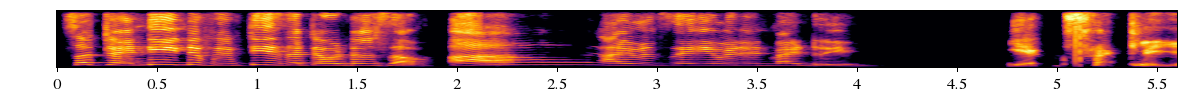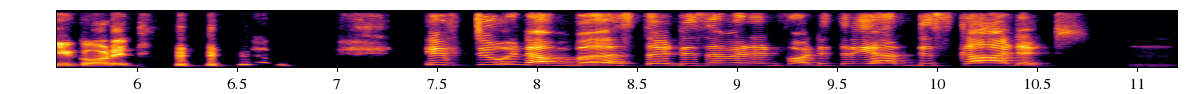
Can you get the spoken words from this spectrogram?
So 20 into 50 is the total sum. Ah, I will say even in my dream. Yeah, exactly. You got it. if two numbers, 37 and 43, are discarded, mm.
